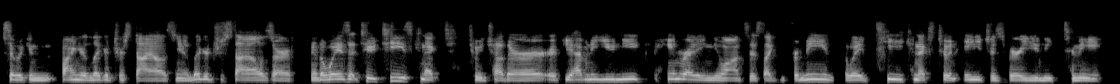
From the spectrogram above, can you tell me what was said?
so we can find your ligature styles. You know, ligature styles are you know, the ways that two T's connect to each other. Or if you have any unique handwriting nuances, like for me, the way T connects to an H is very unique to me.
